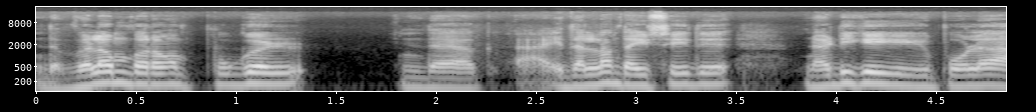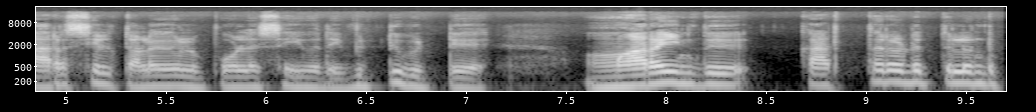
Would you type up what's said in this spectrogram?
இந்த விளம்பரம் புகழ் இந்த இதெல்லாம் தயவுசெய்து நடிகை போல அரசியல் தலைவர்கள் போல செய்வதை விட்டுவிட்டு மறைந்து கர்த்தரிடத்திலிருந்து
